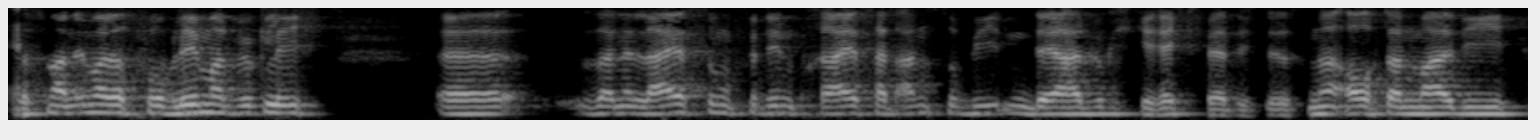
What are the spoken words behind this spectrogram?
dass man immer das Problem hat, wirklich äh, seine Leistung für den Preis halt anzubieten, der halt wirklich gerechtfertigt ist. Ne? Auch dann mal die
